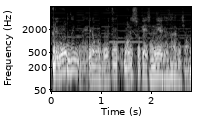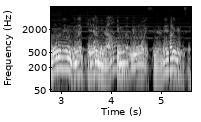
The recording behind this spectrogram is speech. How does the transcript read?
그리고 선생님은 이런 걸 모두 머릿속에 정리해둔 사람이죠. 모르는 문학 개념이나 비문학 용어가 있으면 활용해보세요.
